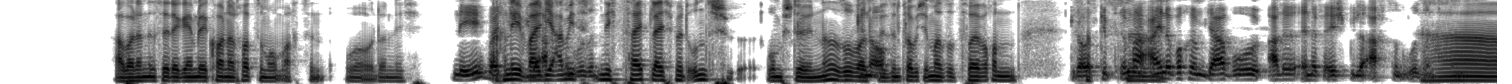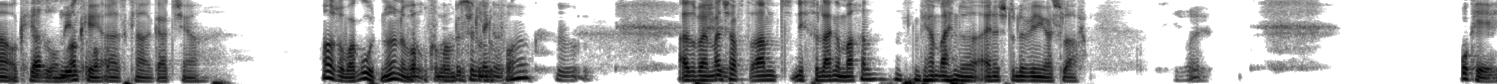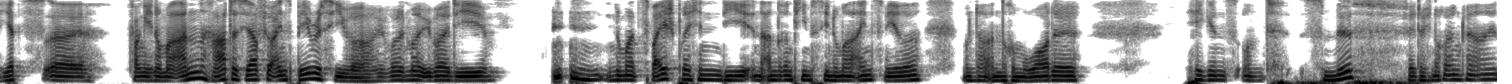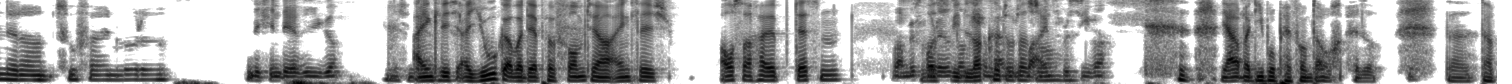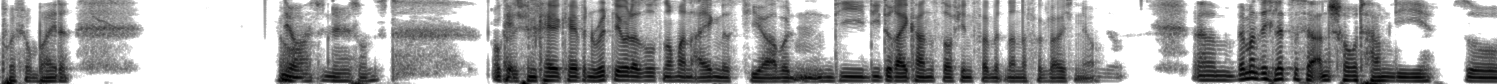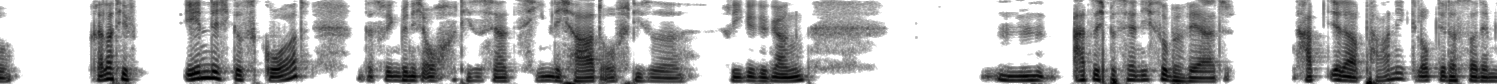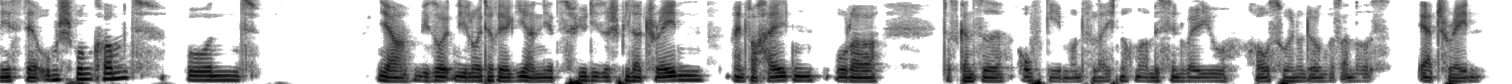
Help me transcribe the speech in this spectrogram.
Aber dann ist ja der Game Day Corner trotzdem um 18 Uhr, oder nicht? Nee, weil Ach nee, weil die 18 Uhr Amis nicht zeitgleich mit uns umstellen, ne? Sowas. Genau. Wir sind, glaube ich, immer so zwei Wochen. Genau, es gibt immer eine Woche im Jahr, wo alle NFL-Spiele 18 Uhr sind. Ah, okay, Das so. Okay, Woche. alles klar, gotcha. Oh, ist aber gut, ne? Eine Ja, Woche guck mal, ein bisschen länger. Vorher. Ja. Also beim Schön. Mannschaftsabend nicht so lange machen. Wir haben eine, eine Stunde weniger Schlaf. Jawohl. Okay, jetzt äh, fange ich nochmal an. Hartes Jahr für 1B-Receiver. Wir wollen mal über die Nummer 2 sprechen, die in anderen Teams die Nummer 1 wäre. Unter anderem Wardle, Higgins und Smith. Fällt euch noch irgendwer ein, der da zufallen würde? Nicht in der Riege. Nicht in- Eigentlich Ayuk, aber der performt ja eigentlich außerhalb dessen. War mir Sowas vor der wie Lockett oder so. 1 Receiver. Ja, aber Debo performt auch. Also, da, da performen beide. Ja, nö, sonst. Okay. Also ich finde Cal Calvin Ridley oder so ist nochmal ein eigenes Tier, aber Mhm. die, die drei kannst du auf jeden Fall miteinander vergleichen, ja. Ähm, wenn man sich letztes Jahr anschaut, haben die so relativ ähnlich gescored. Deswegen bin ich auch dieses Jahr ziemlich hart auf diese Riege gegangen. Hm, Hat sich bisher nicht so bewährt. Habt ihr da Panik? Glaubt ihr, dass da demnächst der Umschwung kommt? Und ja, wie sollten die Leute reagieren? Jetzt für diese Spieler traden, einfach halten oder das Ganze aufgeben und vielleicht noch mal ein bisschen Value rausholen und irgendwas anderes eher traden.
